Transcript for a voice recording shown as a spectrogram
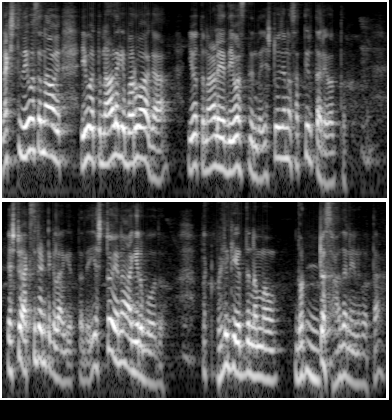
ನೆಕ್ಸ್ಟ್ ದಿವಸ ನಾವು ಇವತ್ತು ನಾಳೆಗೆ ಬರುವಾಗ, ಇವತ್ತು ನಾಳೆ ದಿವಸದಿಂದ ಎಷ್ಟೋ ಜನ ಸತ್ತಿರ್ತಾರೆ ಇವತ್ತು. ಎಷ್ಟೋ ಆಕ್ಸಿಡೆಂಟ್ಗಳಾಗಿರ್ತದೆ ಎಷ್ಟೋ ಏನೋ ಆಗಿರ್ಬೋದು. ಬಟ್ ಬೆಳಿಗ್ಗೆ ಎದ್ದು ನಮ್ಮ ದೊಡ್ಡ ಸಾಧನೆ ಏನು ಗೊತ್ತಾ?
